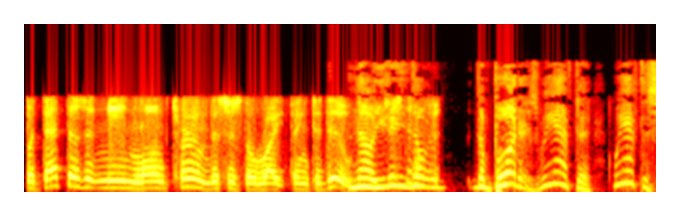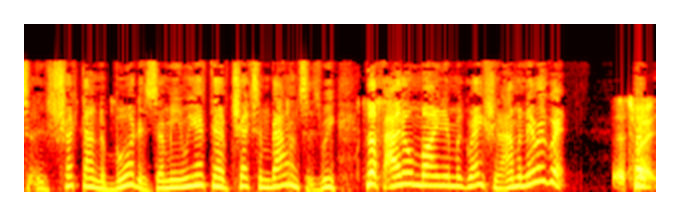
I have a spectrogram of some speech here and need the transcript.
But that doesn't mean long term this is the right thing to do. No, you, you don't the borders. We have to we have to shut down the borders. I mean, we have to have checks and balances. We look. I don't mind immigration. I'm an immigrant. That's but, right.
